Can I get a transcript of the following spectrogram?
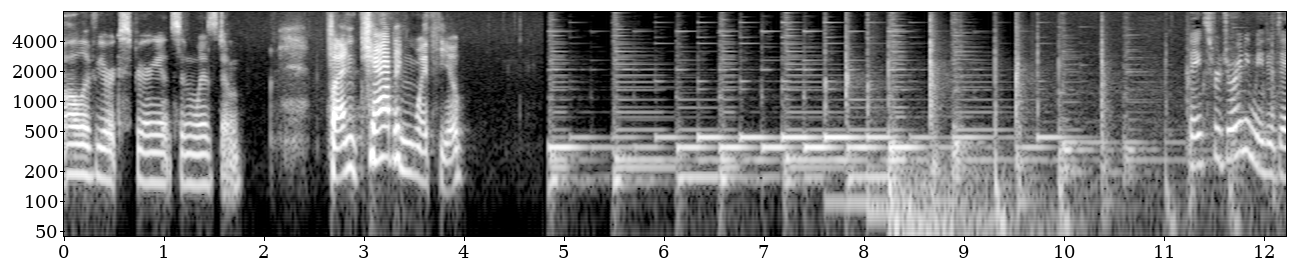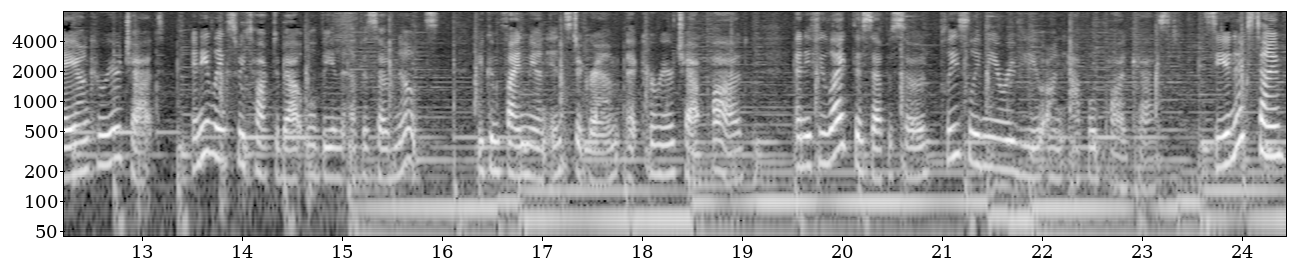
all of your experience and wisdom. Fun chatting with you. Thanks for joining me today on Career Chat. Any links we talked about will be in the episode notes. You can find me on Instagram at Career Chat Pod. And if you like this episode, please leave me a review on Apple Podcast. See you next time.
